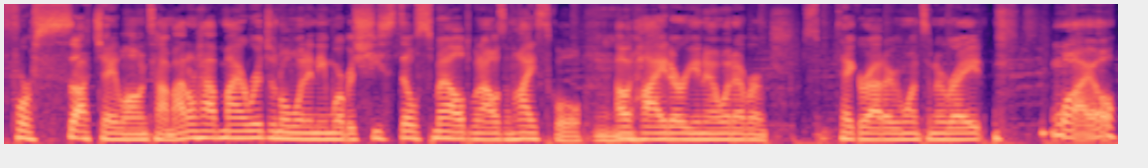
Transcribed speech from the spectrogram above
for such a long time. I don't have my original one anymore, but she still smelled when I was in high school. Mm-hmm. I would hide her, you know, whatever, take her out every once in a right while.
